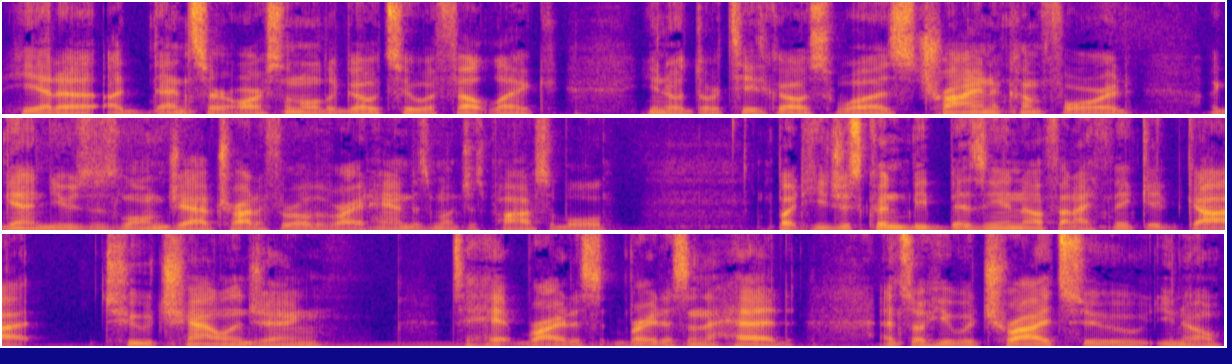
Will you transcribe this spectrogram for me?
He had a, a denser arsenal to go to. It felt like, you know, Dorticos was trying to come forward again, use his long jab, try to throw the right hand as much as possible. But he just couldn't be busy enough, and I think it got too challenging to hit Briedis, Briedis in the head. And so he would try to, you know,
